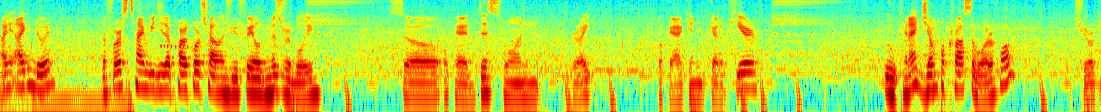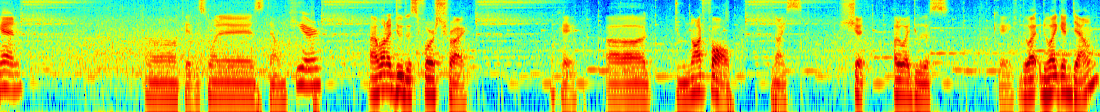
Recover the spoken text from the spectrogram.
I I can do it. The first time we did a parkour challenge, we failed miserably. So okay, this one, right? Okay, I can get up here. Ooh, can I jump across the waterfall? Sure can. Uh, okay, this one is down here. I want to do this first try. Okay. Uh, do not fall. Nice. Shit. How do I do this? Okay. Do I do I get down?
